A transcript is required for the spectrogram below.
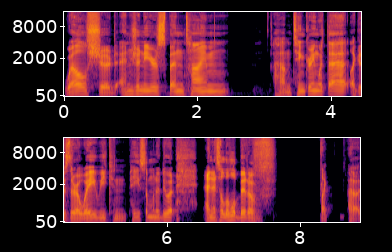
Well, should engineers spend time um, tinkering with that? Like, is there a way we can pay someone to do it? And it's a little bit of like, uh,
